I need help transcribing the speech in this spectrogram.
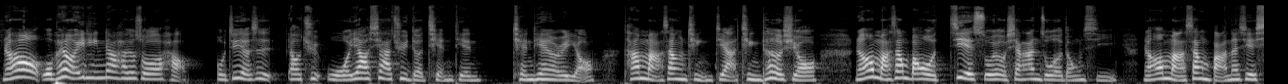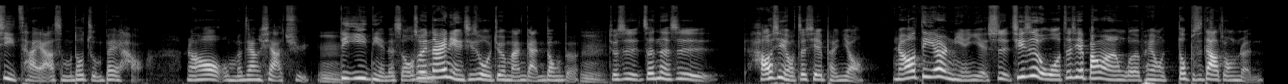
然后我朋友一听到他就说：“好，我记得是要去，我要下去的前天，前天而已哦。”他马上请假，请特休，然后马上帮我借所有香案桌的东西，然后马上把那些器材啊什么都准备好，然后我们这样下去。嗯，第一年的时候，所以那一年其实我觉得蛮感动的。嗯，就是真的是好险有这些朋友。然后第二年也是，其实我这些帮忙人，我的朋友都不是大庄人，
